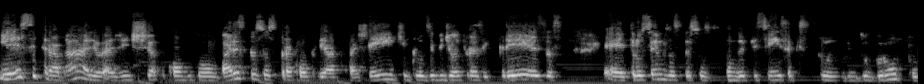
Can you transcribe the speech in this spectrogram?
E esse trabalho, a gente convidou várias pessoas para co-criar com a gente, inclusive de outras empresas, é, trouxemos as pessoas com deficiência que excluem do grupo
